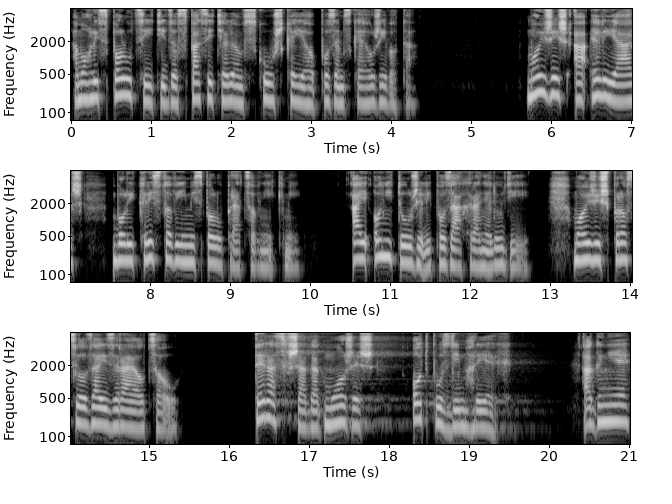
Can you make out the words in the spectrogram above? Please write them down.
a mohli spolu cítiť so spasiteľom v skúške jeho pozemského života. Mojžiš a Eliáš boli Kristovými spolupracovníkmi. Aj oni túžili po záchrane ľudí. Mojžiš prosil za Izraelcov. Teraz však, ak môžeš, odpustím hriech. Ak nie,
